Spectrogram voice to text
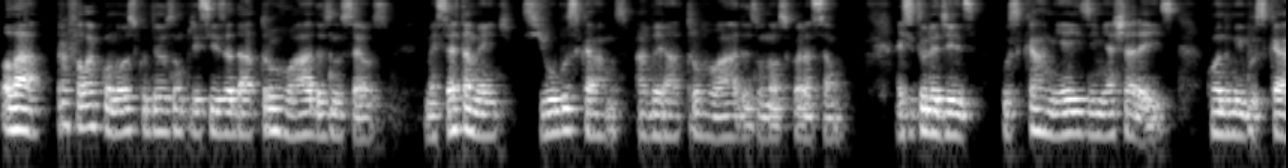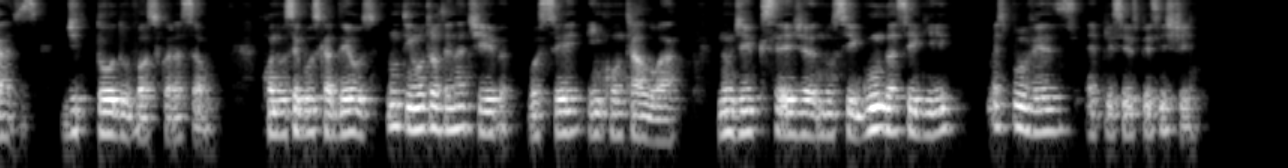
Olá, para falar conosco, Deus não precisa dar trovoadas nos céus, mas certamente, se o buscarmos, haverá trovoadas no nosso coração. A Escritura diz: Buscar-me-eis e me achareis, quando me buscardes de todo o vosso coração. Quando você busca Deus, não tem outra alternativa, você encontrá-lo-á. Não digo que seja no segundo a seguir, mas por vezes é preciso persistir.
